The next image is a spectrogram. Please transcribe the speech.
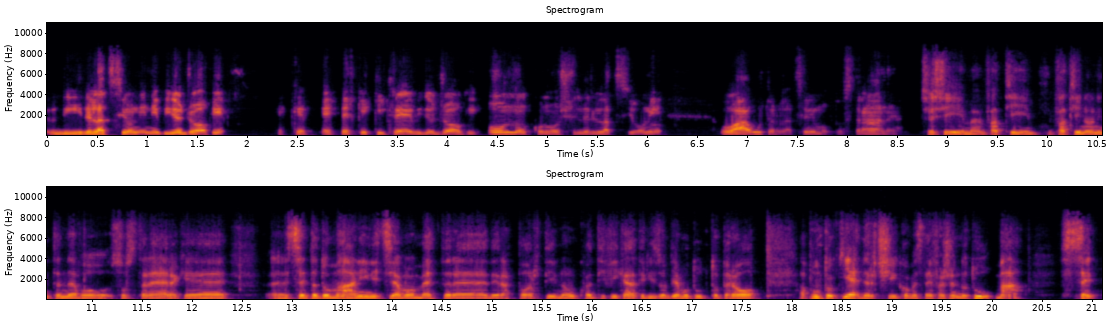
di relazioni nei videogiochi, è, che, è perché chi crea videogiochi o non conosce le relazioni o ha avuto relazioni molto strane. Sì, sì, ma infatti, infatti non intendevo sostenere che eh, se da domani iniziamo a mettere dei rapporti non quantificati risolviamo tutto, però appunto chiederci come stai facendo tu, ma se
